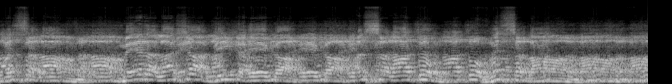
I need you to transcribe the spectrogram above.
वस्सलाम। मेरा लाशा भी कहेगा, अस्सलातो वस्सलाम।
